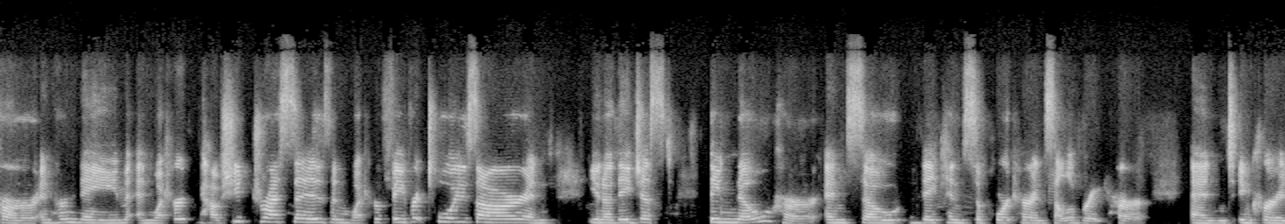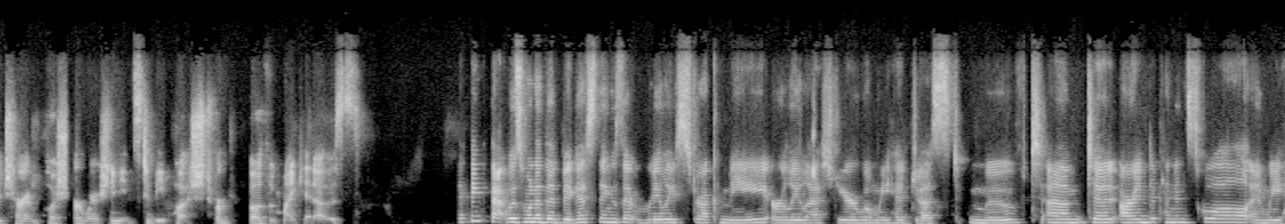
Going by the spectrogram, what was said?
her and her name and what her how she dresses and what her favorite toys are, and you know they just they know her, and so they can support her and celebrate her and encourage her and push her where she needs to be pushed for both of my kiddos. I think that was one of the biggest things that really struck me early last year when we had just moved um, to our independent school, and we,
